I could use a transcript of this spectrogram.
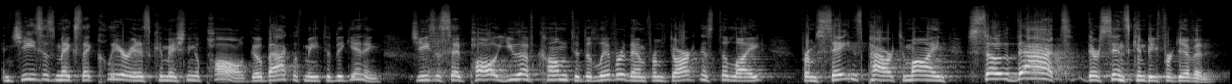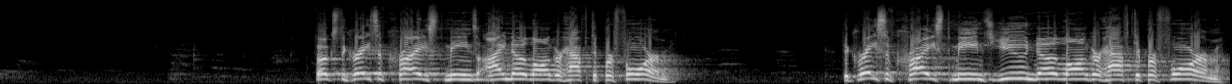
And Jesus makes that clear in his commissioning of Paul. Go back with me to the beginning. Jesus said, Paul, you have come to deliver them from darkness to light, from Satan's power to mine, so that their sins can be forgiven. Folks, the grace of Christ means I no longer have to perform. The grace of Christ means you no longer have to perform.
